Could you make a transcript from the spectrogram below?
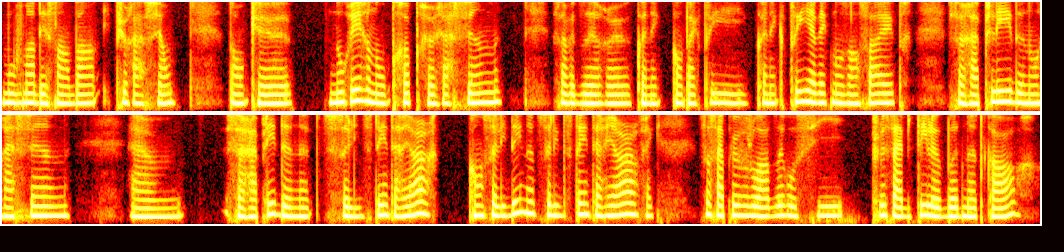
mouvement descendant, épuration. Donc, euh, nourrir nos propres racines, ça veut dire euh, contacter, connecter avec nos ancêtres, se rappeler de nos racines, euh, se rappeler de notre solidité intérieure, consolider notre solidité intérieure. Fait ça, ça peut vouloir dire aussi plus habiter le bas de notre corps,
